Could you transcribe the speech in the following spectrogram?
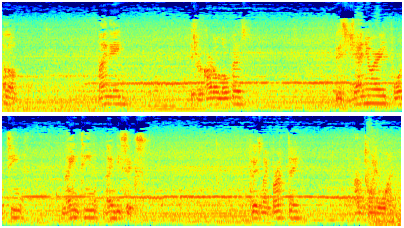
Hello. My name is Ricardo Lopez. It is January 14th, 1996. Today's my birthday. I'm 21.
